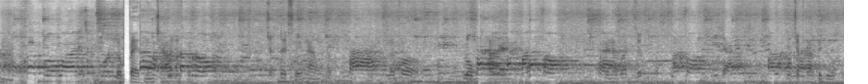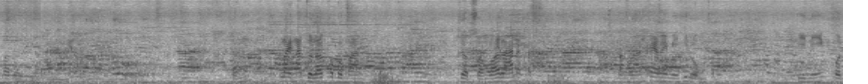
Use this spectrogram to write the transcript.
8โมงเช้านะครับจัดได้สวยงามครับ แล้วก็โรงทานมารับซองภายในวัดเยอะครับรับซองที่จะมารับเดี๋ยวจะพาไปดูครับว่าโรงทานผมไล่นับดูแล้วก็ประมาณเกือบ 200 ล้านนะครับ บางร้านแค่ไม่มีที่ลงครับ ปีนี้คน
